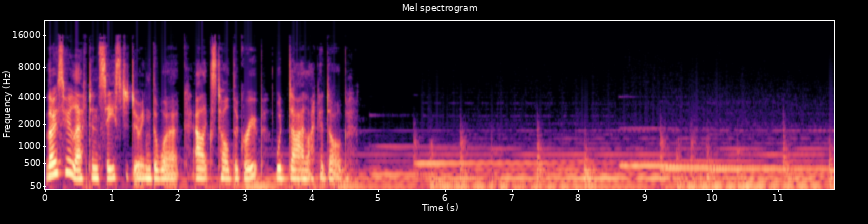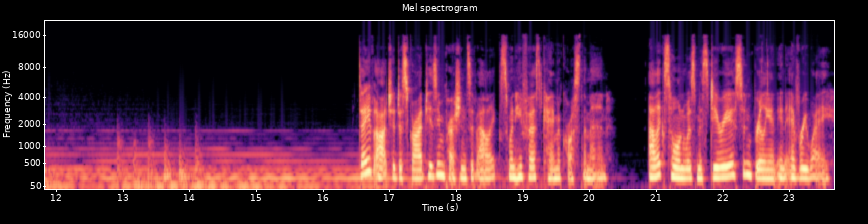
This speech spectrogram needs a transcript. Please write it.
Those who left and ceased doing the work, Alex told the group, would die like a dog. Dave Archer described his impressions of Alex when he first came across the man. Alex Horn was mysterious and brilliant in every way.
